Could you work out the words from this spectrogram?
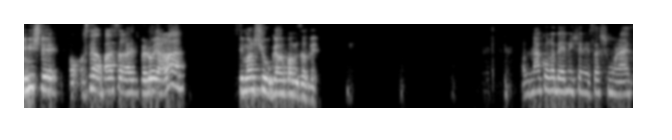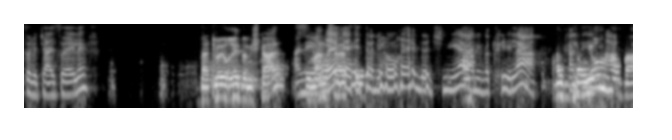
אם מי שעושה 14,000 ולא ירד, סימן שהוא גר במזווה. אז מה קורה בימי שאני עושה 18 ו-19,000? ואת לא יורדת במשקל, אני שאת... יורדת, אני יורדת, שנייה, אני מתחילה. אז התחלתי- ביום הבא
